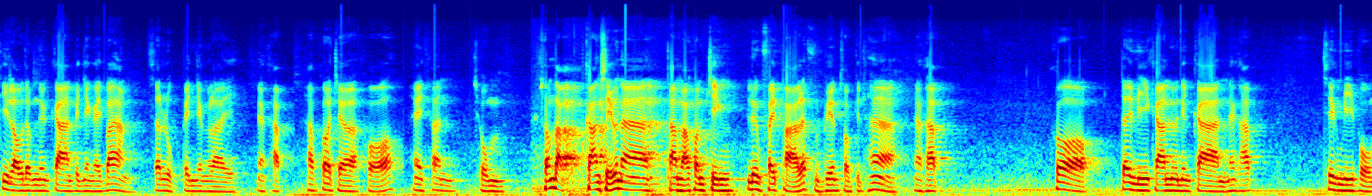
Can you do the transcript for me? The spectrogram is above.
ที่เราดำเนินการเป็นยังไงบ้าง สรุปเป็นอย่างไรนะครับครับก็จะขอให้ท่านชมสำหรับการเสวนาตามหาความจริงเรื่องไฟป่าและฝุ่น PM 2.5 นะครับ ก็ได้มีการดำเนินการนะครับ ซึ่งมีผม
